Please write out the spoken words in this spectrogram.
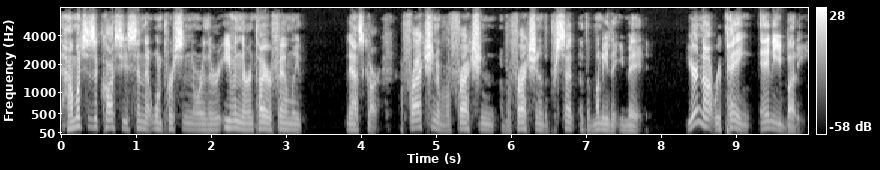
How much does it cost you to send that one person or their even their entire family NASCAR? A fraction of a fraction of a fraction of the percent of the money that you made you're not repaying anybody.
